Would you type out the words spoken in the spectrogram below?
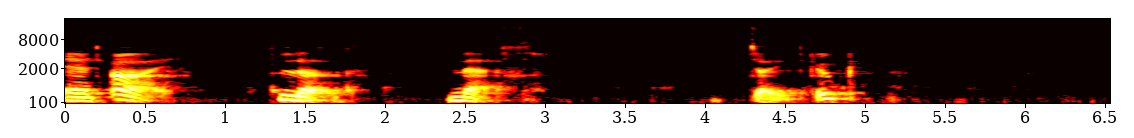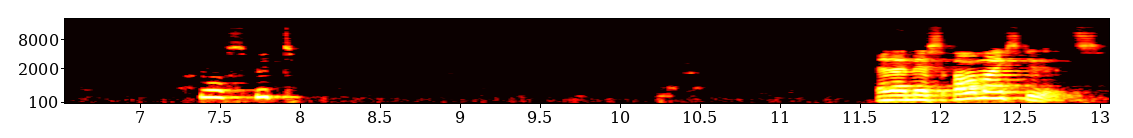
and I love math. Diet Coke. CrossFit. And I miss all my students.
